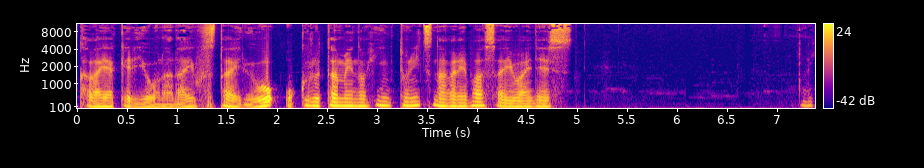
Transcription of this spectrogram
輝けるようなライフスタイルを送るためのヒントにつながれば幸いです。はい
